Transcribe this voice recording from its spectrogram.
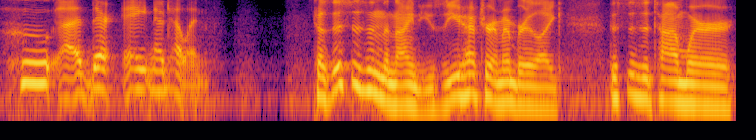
Who. Uh, there ain't no telling. Because this is in the '90s. You have to remember, like, this is a time where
